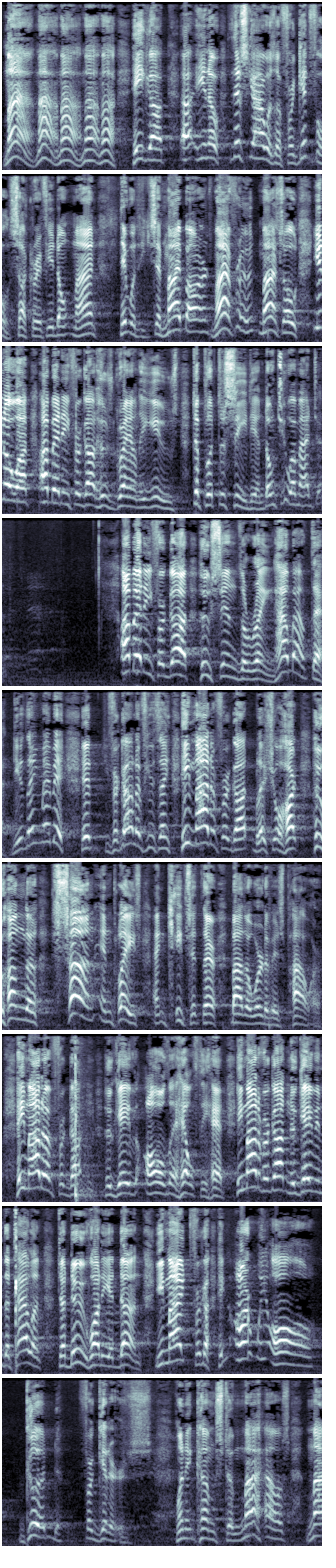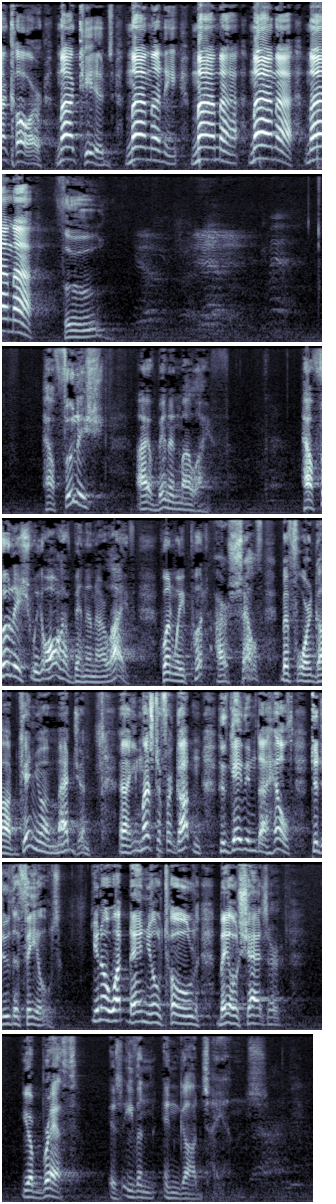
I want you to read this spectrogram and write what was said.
My, my, my, my, my. He got, uh, you know, this guy was a forgetful sucker, if you don't mind. It was, he said, my barns, my fruit, my soul. You know what? I bet he forgot whose ground he used to put the seed in. Don't you imagine? I bet he forgot who sends the rain. How about that? Do you think maybe it, he forgot a few things? He might have forgot, bless your heart, who hung the sun in place and keeps it there by the word of his power. He might have forgotten who gave all the health he had. He might have forgotten who gave him the talent to do what he had done. You might forget. Aren't we all good forgetters? When it comes to my house, my car, my kids, my money, my, my, my, my, my, my. Fool. How foolish I have been in my life. How foolish we all have been in our life when we put ourselves before God. Can you imagine? Uh, he must have forgotten who gave him the health to do the fields. You know what Daniel told Belshazzar? your breath is even in God's hands.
